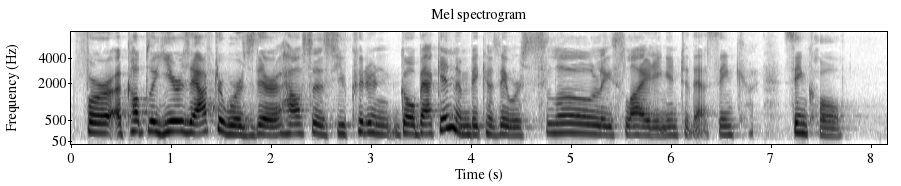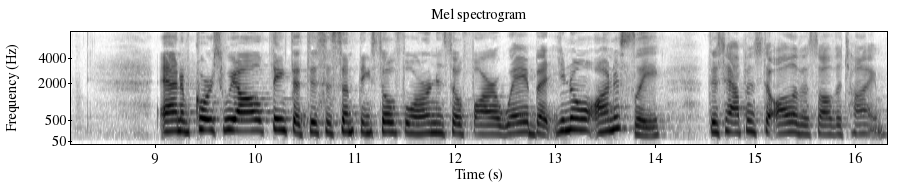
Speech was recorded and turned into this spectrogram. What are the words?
for a couple of years afterwards, their houses, you couldn't go back in them because they were slowly sliding into that sink, sinkhole. And of course, we all think that this is something so foreign and so far away, but you know, honestly, this happens to all of us all the time.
